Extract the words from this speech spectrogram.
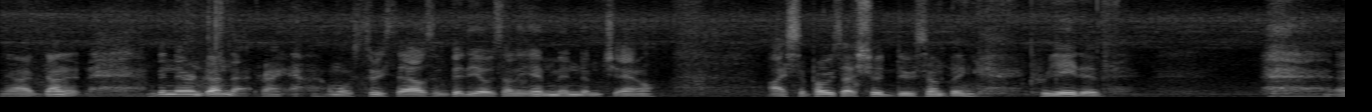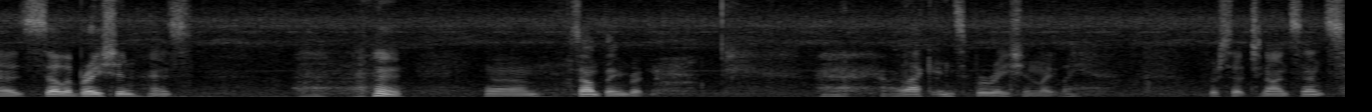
yeah, I've done it, been there and done that, right? Almost 3,000 videos on the inmendham channel. I suppose I should do something creative as celebration, as um, something, but I lack inspiration lately for such nonsense.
